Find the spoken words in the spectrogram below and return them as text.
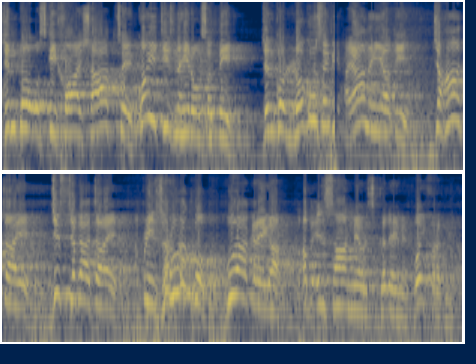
جن کو اس کی خواہشات سے کوئی چیز نہیں روک سکتی، جن کو لوگوں سے بھی حیا نہیں آتی، جہاں چاہے، جس جگہ چاہے، اپنی ضرورت کو پورا کرے گا، تو اب انسان میں اور اس گدھے میں کوئی فرق نہیں رہا۔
